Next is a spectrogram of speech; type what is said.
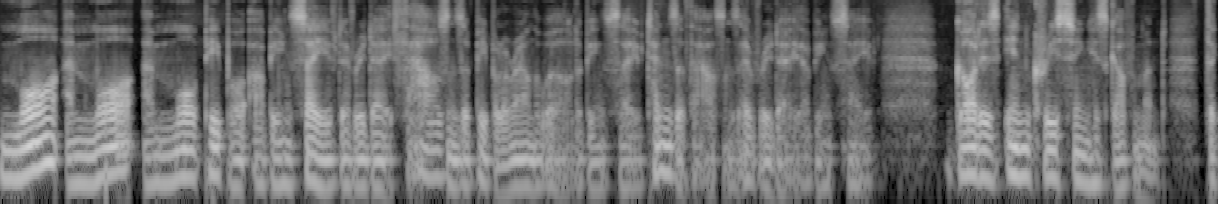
more and more and more people are being saved every day. Thousands of people around the world are being saved. Tens of thousands every day are being saved. God is increasing his government. The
